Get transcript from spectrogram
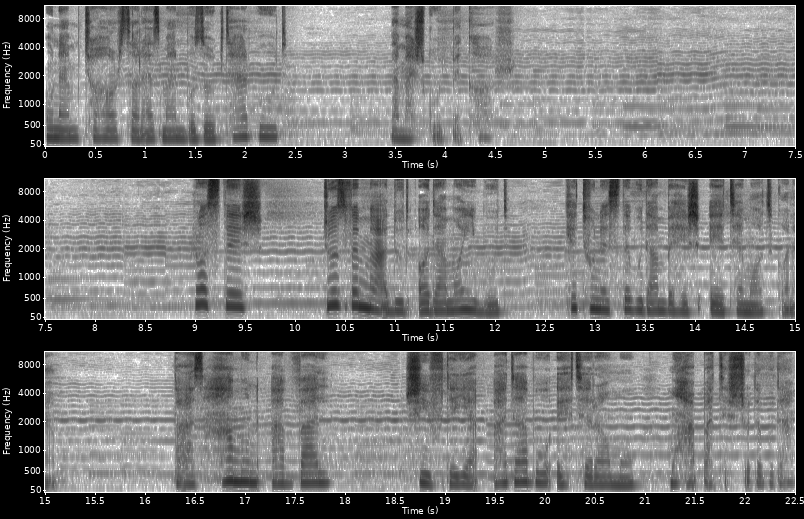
اونم چهار سال از من بزرگتر بود و مشغول به کار. راستش جزو معدود آدمایی بود که تونسته بودم بهش اعتماد کنم و از همون اول شیفته ادب و احترام و محبتش شده بودم.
